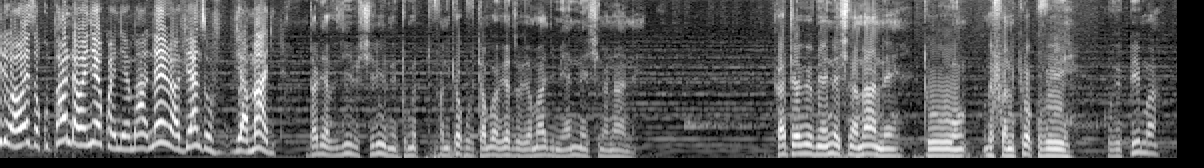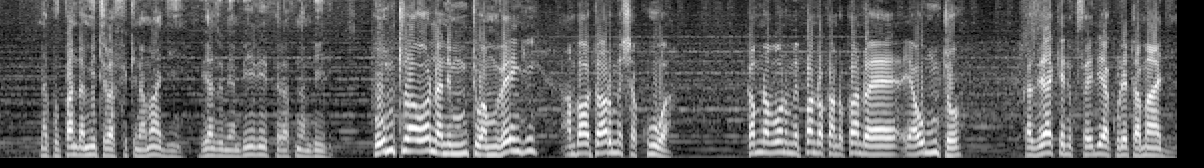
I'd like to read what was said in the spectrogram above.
ili waweze kupanda wenyewe kwenye maeneo ya vyanzo vya maji. Ndani ya vijiji ishirini tumefanikiwa kuvitambua vyanzo vya maji 428. Kati ya hivyo 428 tumefanikiwa kuvi, kuvipima na kupanda miti rafiki na maji vyanzo 232. Huu mti unaoona ni mti wa mvengi ambao tayari umeshakuwa. Kama unavyoona umepandwa kando kando ya, ya huu mto, kazi yake ni kusaidia kuleta maji,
